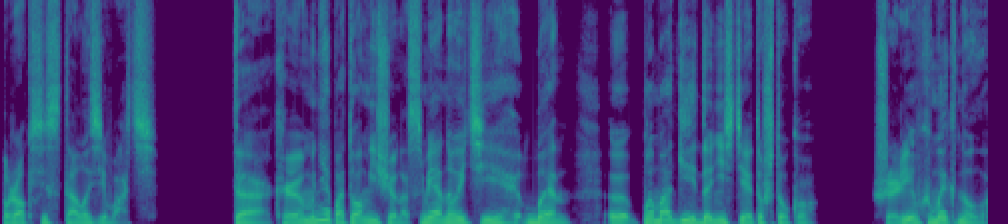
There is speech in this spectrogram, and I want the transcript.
Прокси стала зевать. «Так, мне потом еще на смену идти. Бен, э, помоги донести эту штуку». Шериф хмыкнул,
